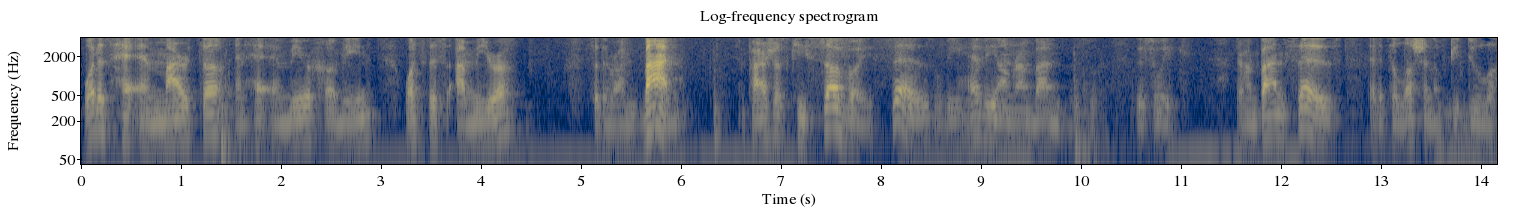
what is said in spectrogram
What does he'emarta and he'emircha mean? What's this Amira? So the Ramban in Parashas Kisavoy says, we'll be heavy on Ramban this, this week. The Ramban says that it's a lashon of gedula.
